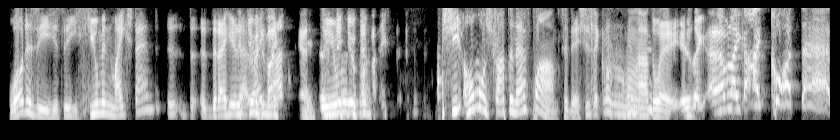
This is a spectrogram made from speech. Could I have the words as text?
What is he? He's the human mic stand. Uh, Did I hear that Human right? mic- The human Human mic she almost dropped an f bomb today. She's like out the way. It's like I'm like I caught that.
